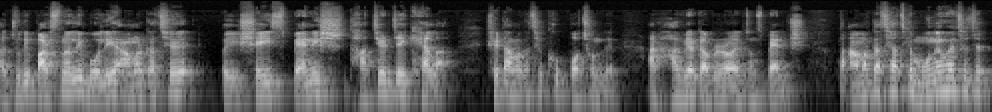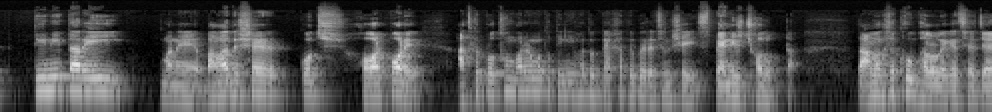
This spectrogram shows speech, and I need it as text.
যদি পার্সোনালি বলি, আমার কাছে ওই সেই স্প্যানিশ ধাঁচের যেই খেলা, সেটা আমার কাছে খুব পছন্দের। আর হাভিয়ার কাবরেরাও একজন স্প্যানিশ তো আমার কাছে আজকে মনে হয়েছে যে, তিনি তার এই মানে বাংলাদেশের কোচ হওয়ার পরে আজকে প্রথমবারের মতো তিনি হয়তো দেখাতে পেরেছেন সেই স্প্যানিশ ঝলকটা। তা আমার কাছে খুব ভালো লেগেছে যে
